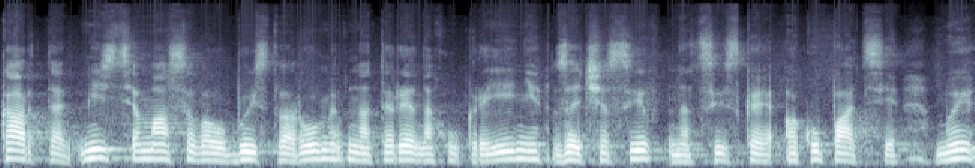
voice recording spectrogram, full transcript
Карта місця масового вбивства ромів на теренах України за часів нацистської окупації. Ми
